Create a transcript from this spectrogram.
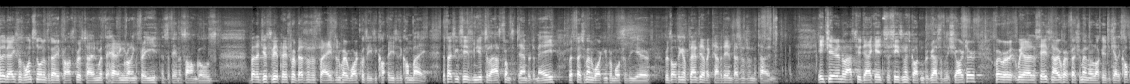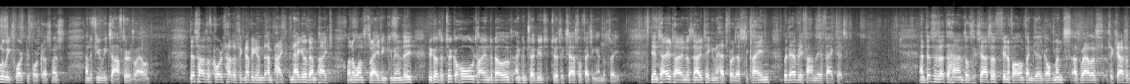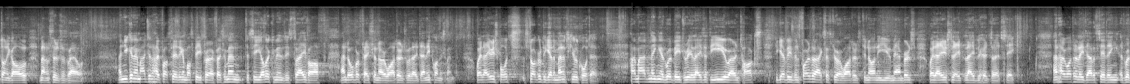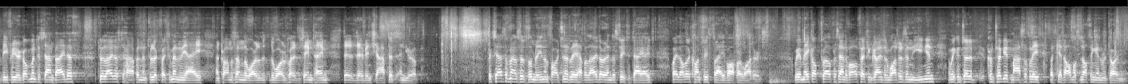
Killybegs was once known as a very prosperous town with the herring running free, as the famous song goes. But it used to be a place where businesses thrived and where work was easy, easy to come by. The fishing season used to last from September to May, with fishermen working for most of the year, resulting in plenty of activity and business in the town. Each year in the last two decades, the season has gotten progressively shorter, where we are at a stage now where fishermen are lucky to get a couple of weeks' work before Christmas and a few weeks after as well. This has, of course, had a significant impact, negative impact on a once thriving community because it took a whole town to build and contribute to a successful fishing industry. The entire town is now taking the hit for this decline, with every family affected. And this is at the hands of successive Fianna Fáil and Fine Gael governments, as well as successive Donegal ministers as well. And you can imagine how frustrating it must be for our fishermen to see other communities thrive off and overfish in our waters without any punishment while Irish boats struggle to get a minuscule quota. How maddening it would be to realise that the EU are in talks to give even further access to our waters to non-EU members while Irish livelihoods are at stake. And how utterly devastating it would be for your government to stand by this, to allow this to happen and to look fishermen in the eye and promise them the world, the world while at the same time they, they've been shafted in Europe. Successive ministers of the Marine, unfortunately, have allowed our industry to die out while other countries thrive off our waters. We make up 12% of all fishing grounds and waters in the Union, and we contrib contribute massively but get almost nothing in return.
